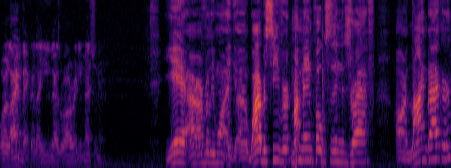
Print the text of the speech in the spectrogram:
or a linebacker, like you guys were already mentioning. Yeah, I, I really want a, a wide receiver. My main focuses in the draft are linebacker,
